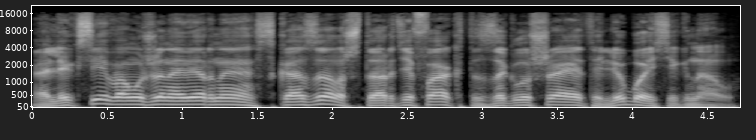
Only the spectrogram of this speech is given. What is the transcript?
«Алексей вам уже, наверное, сказал, что артефакт заглушает любой сигнал,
